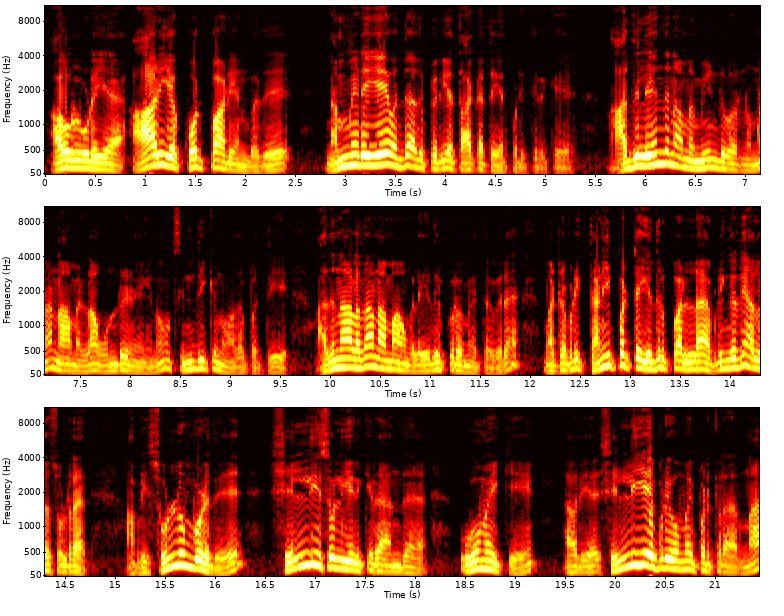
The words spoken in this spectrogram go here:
அவர்களுடைய ஆரிய கோட்பாடு என்பது நம்மிடையே வந்து அது பெரிய தாக்கத்தை ஏற்படுத்தியிருக்கு. அதுலேருந்து நாம் மீண்டு வரணும்னா நாம் எல்லாம் ஒன்றிணையணும் சிந்திக்கணும் அதை பற்றி அதனால தான் நாம் அவங்கள எதிர்க்கிறோமே தவிர மற்றபடி தனிப்பட்ட எதிர்ப்பு அல்ல அப்படிங்கிறதையும் அதில் சொல்கிறார் அப்படி சொல்லும் பொழுது ஷெல்லி சொல்லியிருக்கிற அந்த ஊமைக்கு அவர் ஷெல்லியை எப்படி ஊமைப்படுத்துகிறாருன்னா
